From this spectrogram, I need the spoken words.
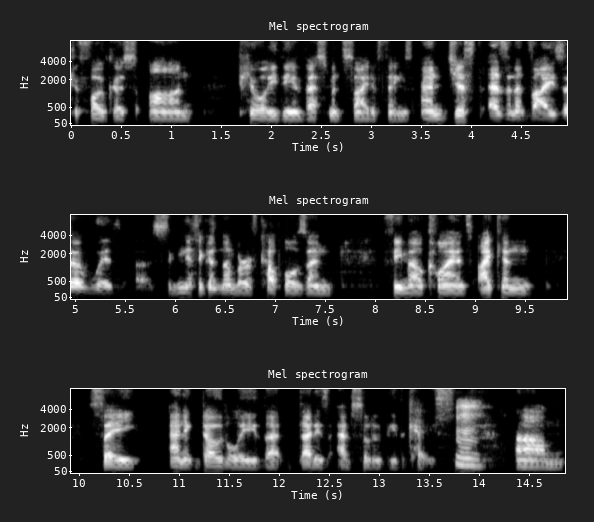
to focus on purely the investment side of things. And just as an advisor with a significant number of couples and female clients, I can say anecdotally that that is absolutely the case. Mm. Um,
